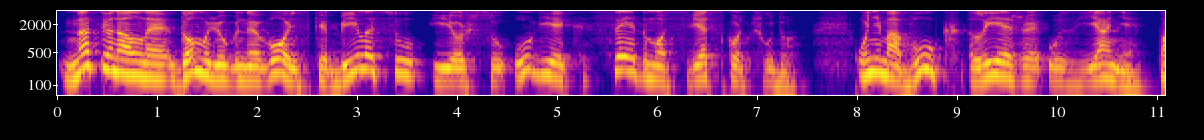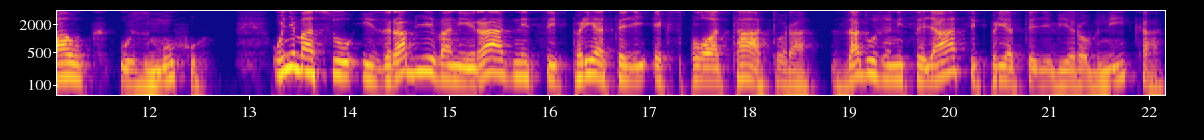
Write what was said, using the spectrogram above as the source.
Nacionalne domoljubne vojske bile su i još su uvijek sedmo svjetsko čudo. U njima vuk liježe uz janje, pauk uz muhu. U njima su izrabljivani radnici, prijatelji eksploatatora, zaduženi seljaci prijatelji vjerovnika,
